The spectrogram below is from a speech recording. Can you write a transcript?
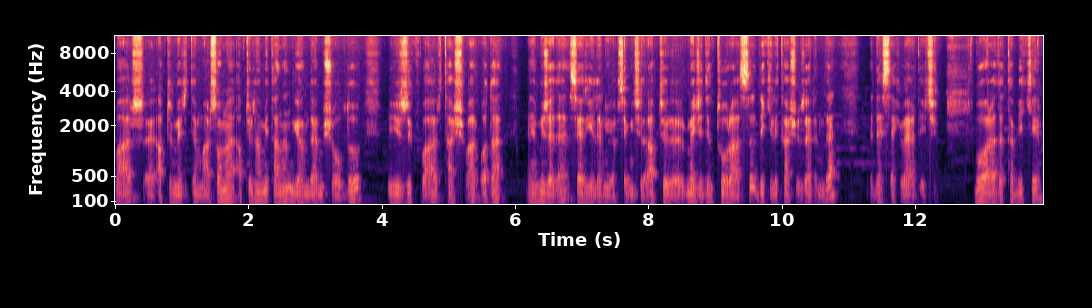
var. E, Abdülmecid'in var. Sonra Abdülhamit Han'ın göndermiş olduğu yüzük var, taş var. O da e, müzede sergileniyor sevgili Abdülmecid'in tuğrası dikili taş üzerinde destek verdiği için. Bu arada tabii ki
